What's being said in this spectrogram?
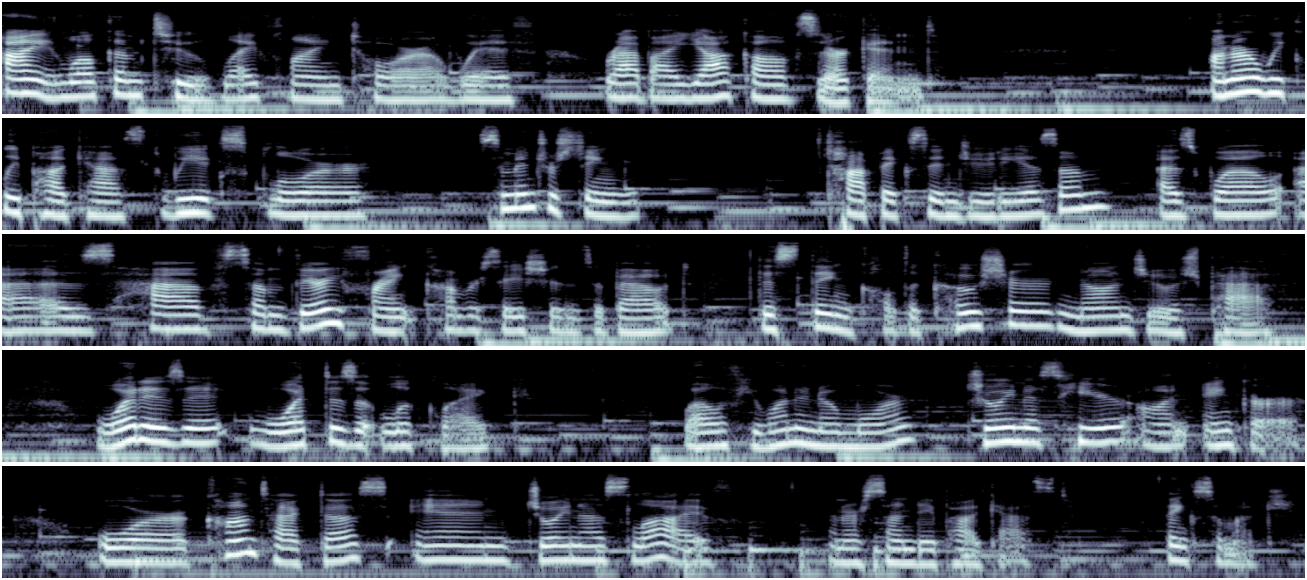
Hi, and welcome to Lifeline Torah with Rabbi Yaakov Zirkind. On our weekly podcast, we explore some interesting topics in Judaism, as well as have some very frank conversations about this thing called a kosher non Jewish path. What is it? What does it look like? Well, if you want to know more, join us here on Anchor or contact us and join us live on our Sunday podcast. Thanks so much.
